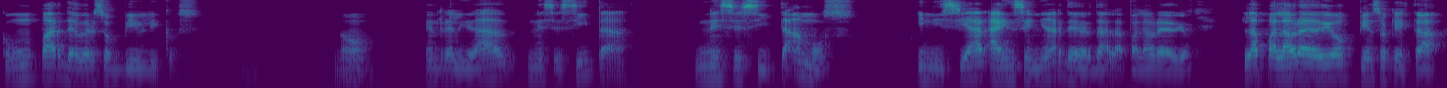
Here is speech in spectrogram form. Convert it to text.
con un par de versos bíblicos. No, en realidad necesita, necesitamos iniciar a enseñar de verdad la palabra de Dios. La palabra de Dios pienso que está,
